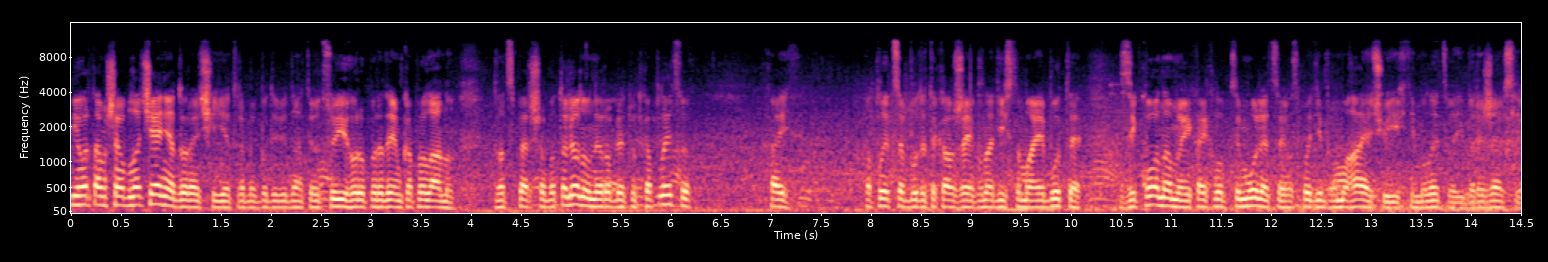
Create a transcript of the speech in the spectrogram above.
Ігор, там ще облачення, до речі, є, треба буде віддати. Оцю Ігору передаємо капелану 21-го батальйону. Вони роблять тут каплицю. Хай каплиця буде така вже, як вона дійсно має бути, з іконами, і хай хлопці моляться, і Господь їм допомагає, чує їхні молитви і береже всіх,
